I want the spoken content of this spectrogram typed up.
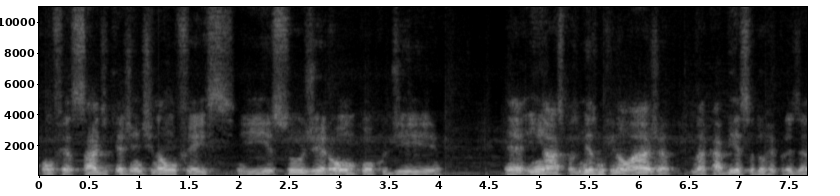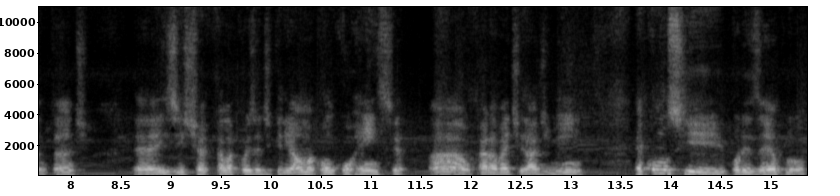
confessar, de que a gente não fez. E isso gerou um pouco de. É, em aspas, mesmo que não haja, na cabeça do representante, é, existe aquela coisa de criar uma concorrência. Ah, o cara vai tirar de mim. É como se, por exemplo,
